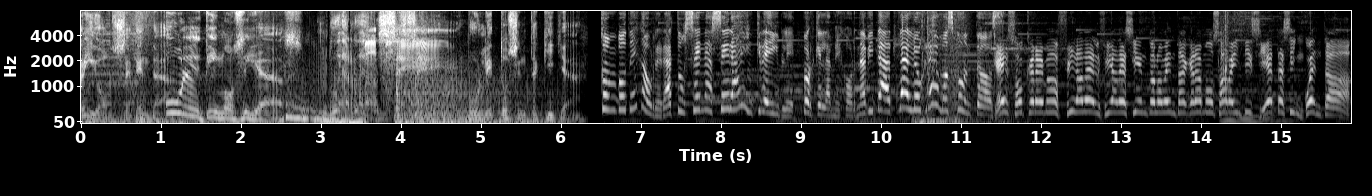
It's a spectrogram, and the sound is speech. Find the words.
Río 70. Últimos días. Duérmase. Boletos en taquilla. Con Bodega Aurrera tu cena será increíble, porque la mejor Navidad la logramos juntos. Queso crema Filadelfia de 190 gramos a 27.50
